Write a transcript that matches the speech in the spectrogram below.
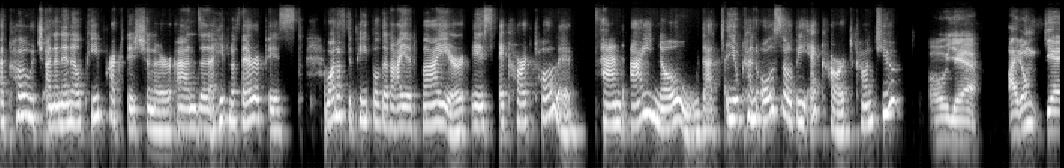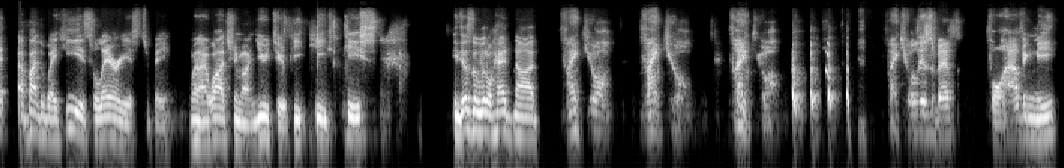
a coach and an NLP practitioner and a hypnotherapist. One of the people that I admire is Eckhart Tolle. And I know that you can also be Eckhart, can't you? Oh, yeah. I don't get. Uh, by the way, he is hilarious to me when I watch him on YouTube. He he he's he does the little head nod. Thank you, thank you, thank you, thank you, Elizabeth, for having me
